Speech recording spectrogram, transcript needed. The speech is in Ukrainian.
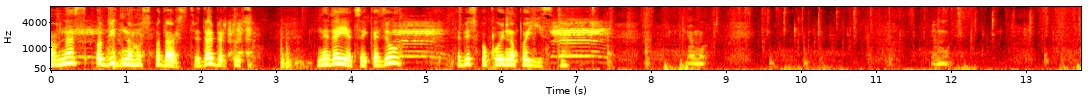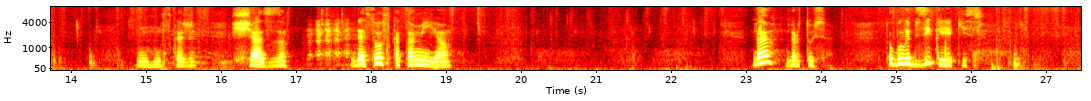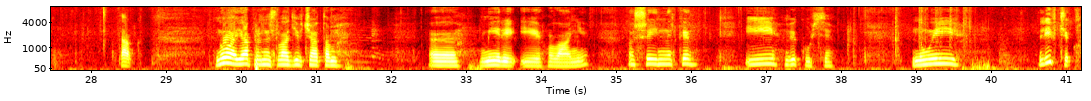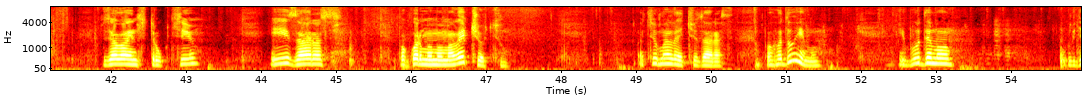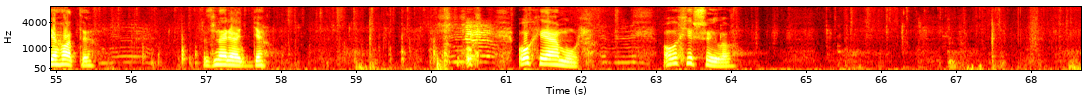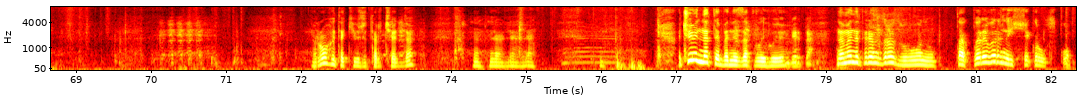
А в нас обід на господарстві, да, Бертусь? Не дає цей козьол тобі спокійно поїсти. Йому. Угу, скажи. Щас. Де соска, там і я. Да, Бертуся? То були б зіки якісь. Так. Ну, а я принесла дівчатам е, Мірі і Лані ошейники і Вікусі. Ну і лівчик взяла інструкцію. І зараз покормимо малечу цю. Оцю малечу зараз погодуємо і будемо вдягати знаряддя. Ох, і амур. Ох і шило. Роги такі вже торчать, да? Ля-ля-ля. А чого він на тебе не заплигує? Берта. На мене прям з розгону. Так, переверни ще кружку.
